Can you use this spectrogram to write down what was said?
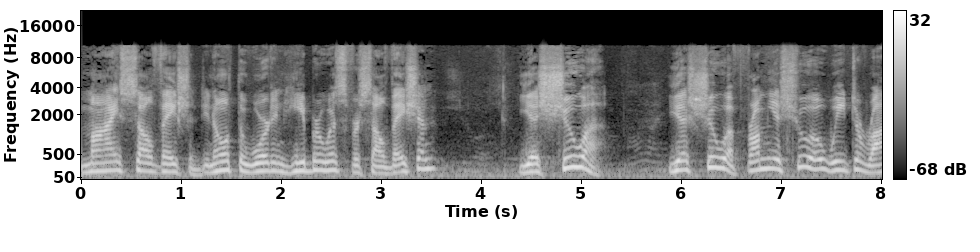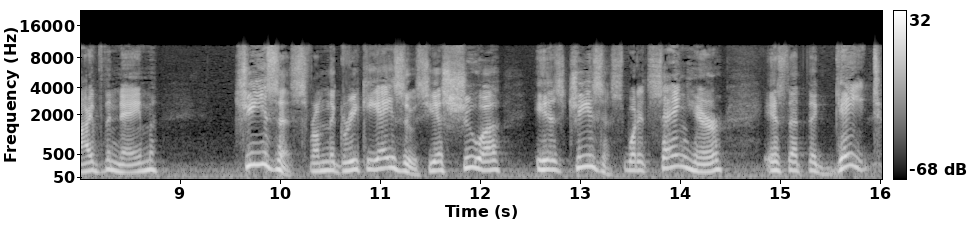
my salvation. Do you know what the word in Hebrew is for salvation? Yeshua. Yeshua. From Yeshua, we derive the name Jesus from the Greek Jesus. Yeshua is Jesus. What it's saying here is that the gate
